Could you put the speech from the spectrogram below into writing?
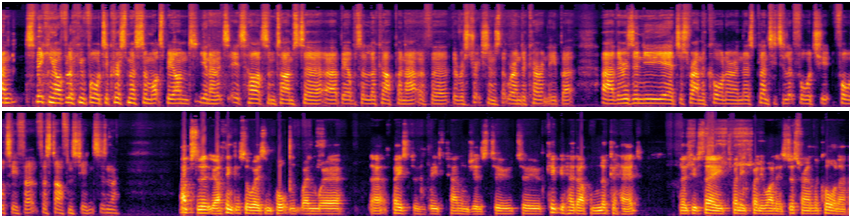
And speaking of looking forward to Christmas and what's beyond, you know, it's it's hard sometimes to uh, be able to look up and out of the, the restrictions that we're under currently. But uh, there is a new year just around the corner, and there's plenty to look forward to, forward to for, for staff and students, isn't there? Absolutely. I think it's always important when we're uh, faced with these challenges to to keep your head up and look ahead. As you say, 2021 is just around the corner,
